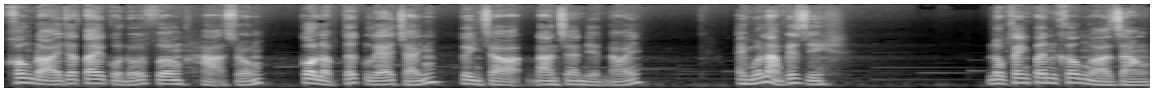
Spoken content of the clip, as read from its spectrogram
không đợi cho tay của đối phương hạ xuống, cô lập tức lé tránh, kinh sợ đan xen điện nói: "Anh muốn làm cái gì?" Lục Thanh Vân không ngờ rằng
